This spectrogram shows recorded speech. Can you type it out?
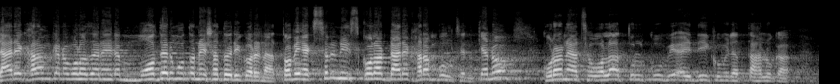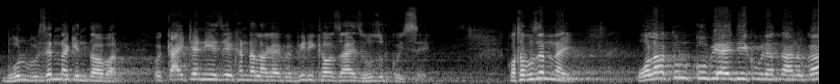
ডাইরেক্ট হারাম কেন বলা যায় না? এটা মদের মতো নেশা তৈরি করে না। তবে এক শ্রেণির স্কলার ডাইরেক্ট হারাম বলছেন। কেন? কোরআনে আছে ওলা তুলকুবি দি কুমিল্লা তাহলুকা। ভুল বুঝেন না কিন্তু আবার। ওই কাইটা নিয়ে যে এখানটা লাগাইবে, বিড়ি খাওয়া জায়েজ হুজুর কইছে। কথা বুঝেন নাই? ওলাতুল কবিআই দিয়ে কুমিল্লা তাহলুকা,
